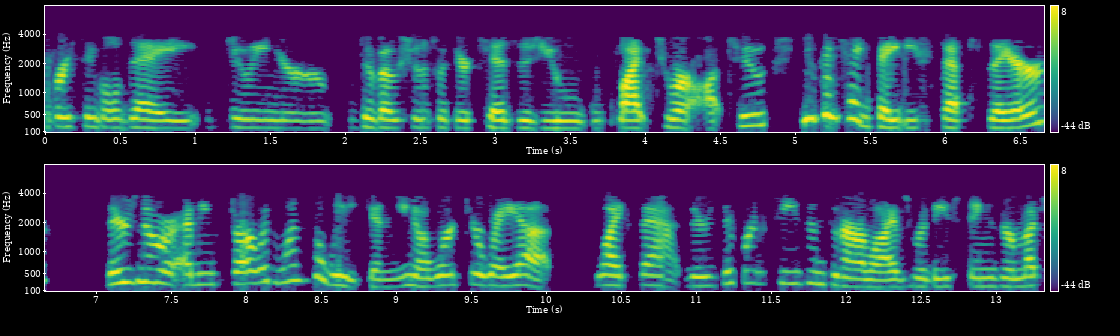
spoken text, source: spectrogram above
every single day doing your devotions with your kids as you like to or ought to, you can take baby steps there. There's no I mean start with once a week and you know work your way up like that. There's different seasons in our lives where these things are much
